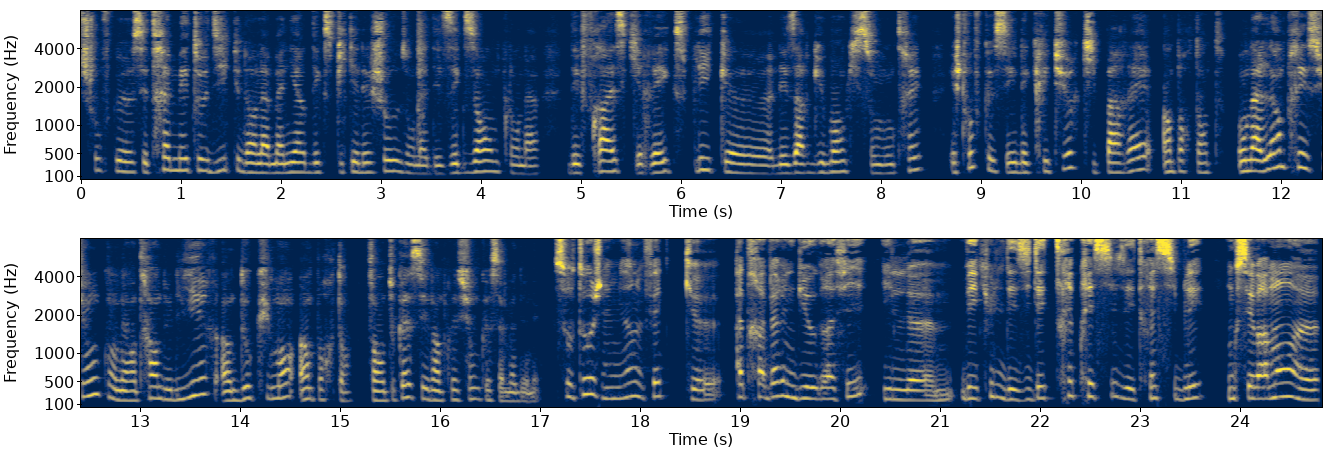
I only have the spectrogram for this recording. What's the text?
Je trouve que c'est très méthodique dans la manière d'expliquer les choses. On a des exemples, on a des phrases qui réexpliquent les arguments qui sont montrés. Et je trouve que c'est une écriture qui paraît importante. On a l'impression qu'on est en train de lire un document important. Enfin, en tout cas, c'est l'impression que ça m'a donné. Surtout, j'aime bien le fait que, à travers une biographie, il euh, véhicule des idées très précises et très ciblées. Donc c'est vraiment euh,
